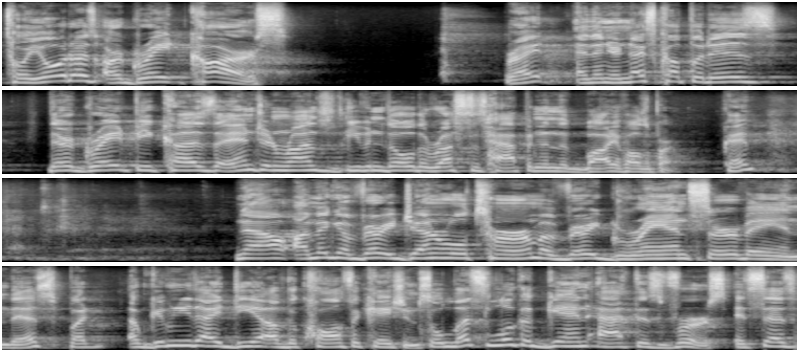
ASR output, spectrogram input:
Toyotas are great cars right? And then your next couplet is they're great because the engine runs even though the rust has happened and the body falls apart, okay? Now, I'm making a very general term, a very grand survey in this, but I'm giving you the idea of the qualification. So let's look again at this verse. It says,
